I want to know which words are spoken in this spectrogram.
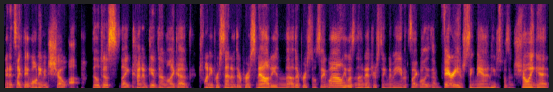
and it's like they won't even show up. They'll just like kind of give them like a 20% of their personality. And the other person will say, well, he wasn't that interesting to me. And it's like, well, he's a very interesting man. He just wasn't showing it.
